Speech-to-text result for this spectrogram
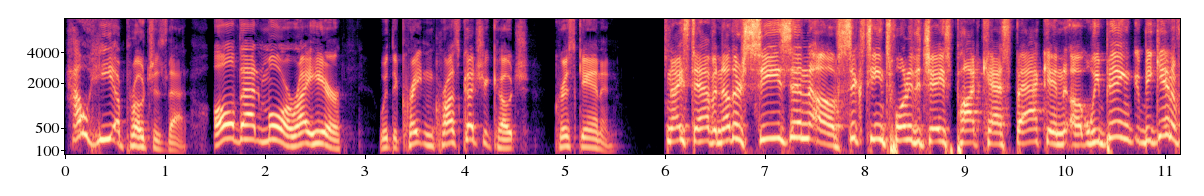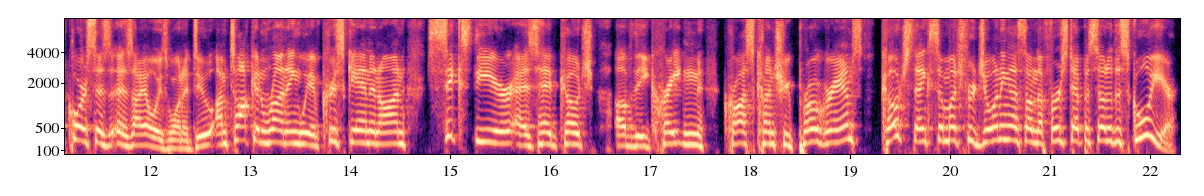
how he approaches that. All that and more right here with the Creighton cross country coach, Chris Gannon. It's nice to have another season of 1620 The Jays podcast back. And uh, we begin, begin, of course, as, as I always want to do. I'm talking running. We have Chris Gannon on, sixth year as head coach of the Creighton cross country programs. Coach, thanks so much for joining us on the first episode of the school year.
